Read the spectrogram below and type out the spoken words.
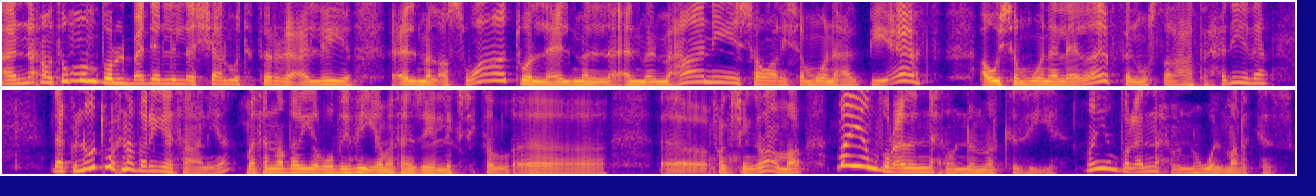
النحو ثم انظر بعدين للأشياء المتفرعة اللي هي علم الأصوات ولا علم علم المعاني سواء يسمونها ال PF أو يسمونها ال LF في المصطلحات الحديثة. لكن لو تروح نظرية ثانية مثلا النظريه الوظيفية مثلا زي ال lexical function grammar ما ينظر على النحو إنه المركزية ما ينظر على النحو إنه هو المركز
